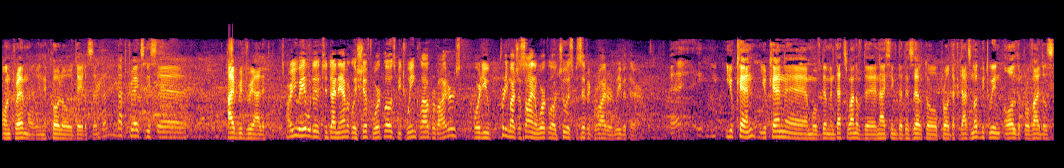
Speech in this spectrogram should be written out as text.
on-prem or in a colo data center. That creates this hybrid reality. Are you able to, to dynamically shift workloads between cloud providers, or do you pretty much assign a workload to a specific provider and leave it there? you can you can uh, move them and that's one of the nice things the Zerto product does not between all the providers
